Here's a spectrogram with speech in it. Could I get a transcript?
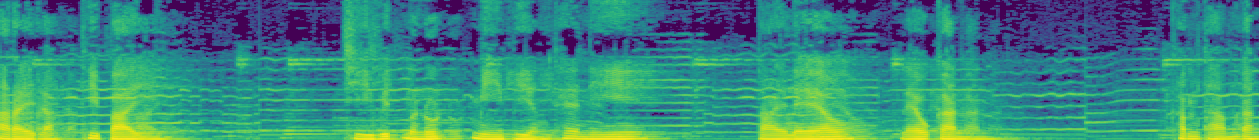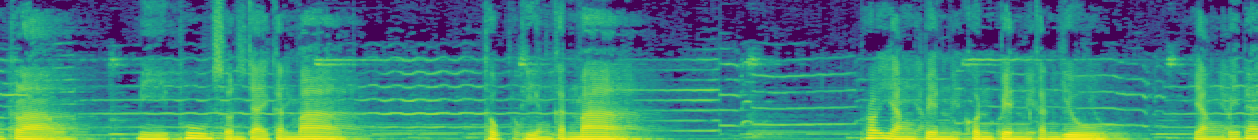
อะไรหลักที่ไป ชีวิตมนุษย์มีเพียงแค่นี้ ตายแล้วแล้วกันคำถามดังกล่าวมีผู้สนใจกันมาก ถกเถียงกันมาก เพราะยังเป็นคนเป็นกันอยู่ ยังไม่ได้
